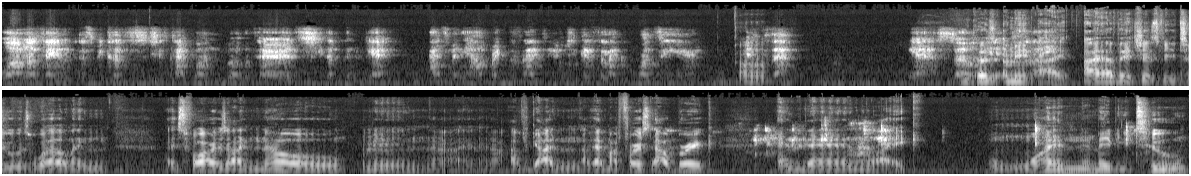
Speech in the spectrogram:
Well, I'm not saying it's because she's type one, but with her, she doesn't get as many outbreaks as I do. She gets it like once a year. Uh, that. Yeah. So because I mean, like, I I have HSV two as well, and as far as I know, I mean, I, I've gotten I've had my first outbreak, and then like one maybe two.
